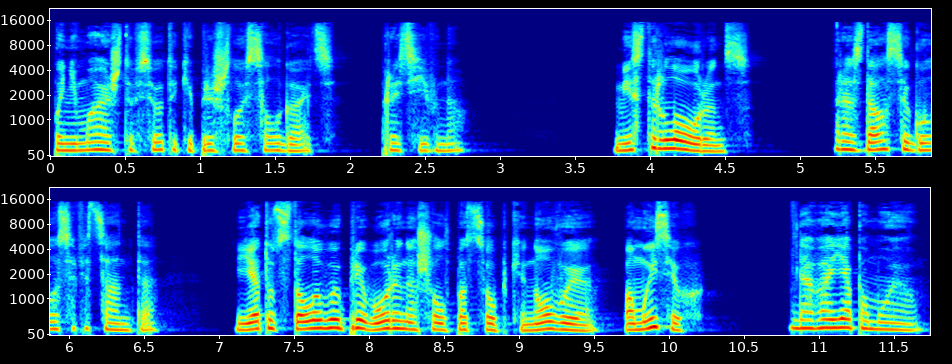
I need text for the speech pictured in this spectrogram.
понимая, что все-таки пришлось солгать. Противно. «Мистер Лоуренс!» — раздался голос официанта. «Я тут столовые приборы нашел в подсобке, новые. Помыть их?» «Давай я помою»,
